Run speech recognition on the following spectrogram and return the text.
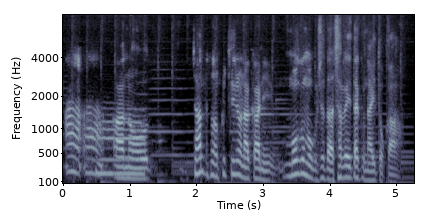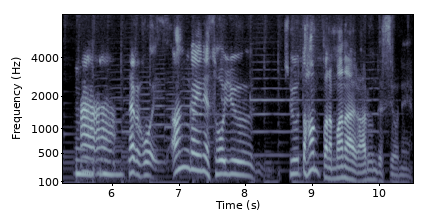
あの、ちゃんとその口の中にもぐもぐしてたら喋りたくないとか、なんかこう、案外ね、そういう中途半端なマナーがあるんですよね。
